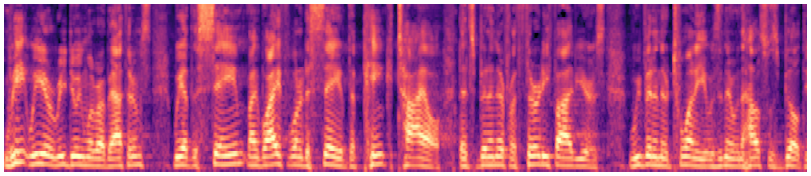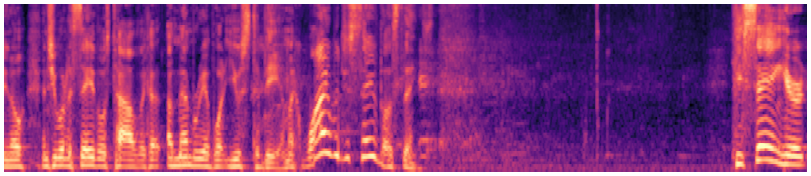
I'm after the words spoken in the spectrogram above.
We, we are redoing one of our bathrooms. We have the same, my wife wanted to save the pink tile that's been in there for 35 years. We've been in there 20. It was in there when the house was built, you know, and she wanted to save those tiles like a, a memory of what used to be. I'm like, why would you save those things? He's saying here,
